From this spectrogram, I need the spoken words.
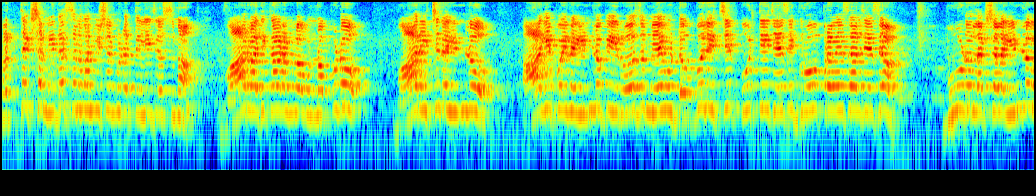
ప్రత్యక్ష నిదర్శనం అనే విషయం కూడా తెలియజేస్తున్నాం. వారు అధికారంలో ఉన్నప్పుడు వారు ఇచ్చిన ఇండ్లు ఆగిపోయిన ఇండ్లకు ఈరోజు మేము డబ్బులు ఇచ్చి పూర్తి చేసి గృహ ప్రవేశాలు చేశాం. మూడు లక్షల ఇండ్లు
